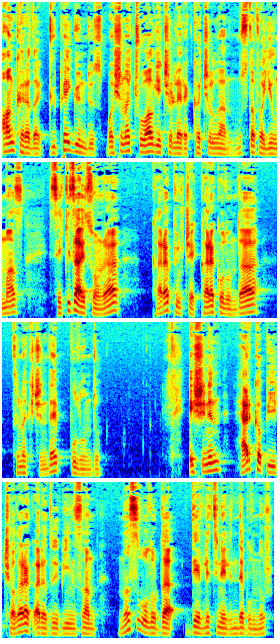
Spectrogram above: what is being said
Ankara'da güpe gündüz başına çuval geçirilerek kaçırılan Mustafa Yılmaz 8 ay sonra Karapürçek karakolunda tırnak içinde bulundu. Eşinin her kapıyı çalarak aradığı bir insan nasıl olur da devletin elinde bulunur?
